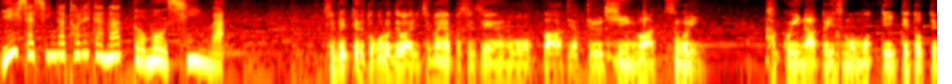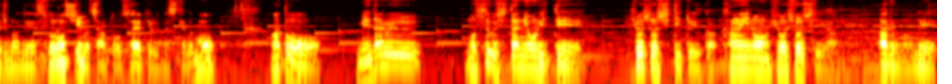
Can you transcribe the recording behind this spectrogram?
いい写真が撮れたなと思うシーンは滑ってるところでは一番やっぱ雪煙をバーってやってるシーンはすごいかっこいいなといつも思っていて撮ってるので、そのシーンはちゃんと抑えてるんですけども、あと、メダルもすぐ下に降りて、表彰式というか、簡易の表彰式があるので、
